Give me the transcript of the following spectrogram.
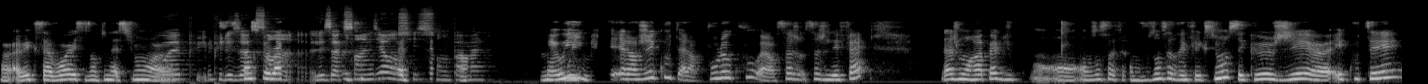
avec sa voix et ses intonations. euh. Ouais, puis, puis les accents, la- les accents indiens aussi sont pas mal. Mais oui, mais- alors j'écoute. Alors pour le coup, alors ça, ça je l'ai fait. Là, je me rappelle du, en, en faisant cette, en faisant cette réflexion, c'est que j'ai euh, écouté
